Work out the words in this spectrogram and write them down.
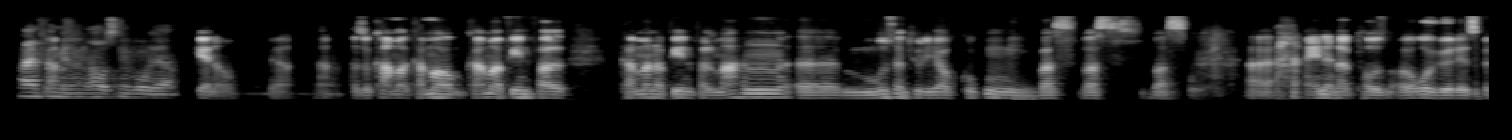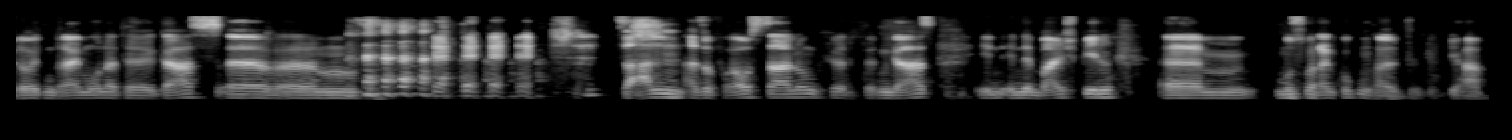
Einfamilienhausniveau, ja. Genau, ja, ja. Also kann man, kann man, kann man auf jeden Fall kann man auf jeden Fall machen. Äh, muss natürlich auch gucken, was, was, was äh, eineinhalbtausend Euro würde jetzt bedeuten, drei Monate Gas äh, ähm, zahlen, also Vorauszahlung für, für den Gas in, in dem Beispiel. Ähm, muss man dann gucken halt, ja,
